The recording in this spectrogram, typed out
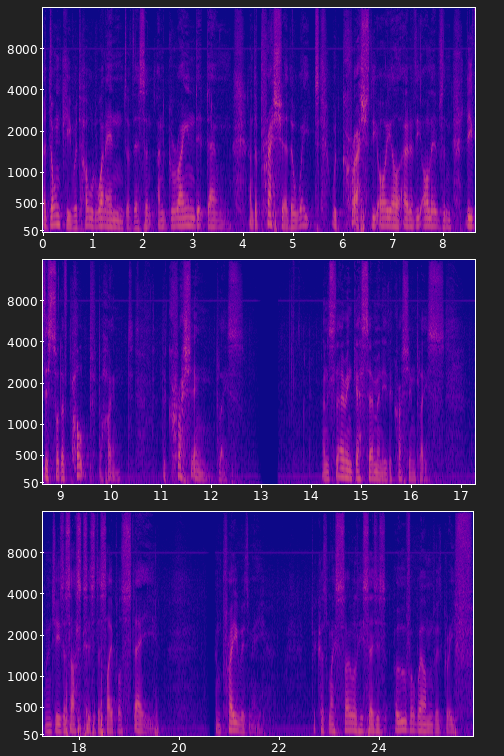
a donkey would hold one end of this and, and grind it down, and the pressure, the weight, would crush the oil out of the olives and leave this sort of pulp behind, the crushing place. And it's there in Gethsemane, the crushing place when Jesus asks his disciples, Stay and pray with me, because my soul, he says, is overwhelmed with grief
